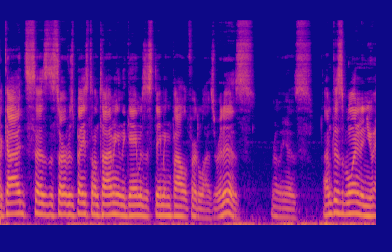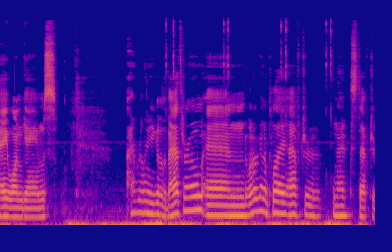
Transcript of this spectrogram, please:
A guide says the serve is based on timing and the game is a steaming pile of fertilizer. It is. It really is. I'm disappointed in you A1 games. I really need to go to the bathroom and what are we going to play after next after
